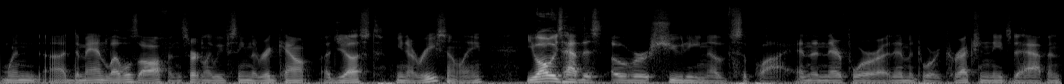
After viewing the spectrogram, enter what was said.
when uh, demand levels off, and certainly we've seen the rig count adjust, you know, recently. You always have this overshooting of supply, and then therefore an inventory correction needs to happen.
